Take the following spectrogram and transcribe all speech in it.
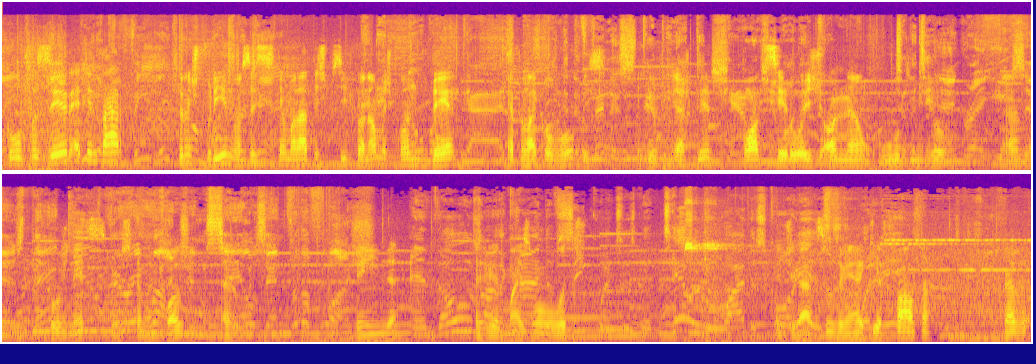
o que eu vou fazer é tentar transferir, não sei se tem uma data específica ou não, mas quando der é para lá que eu vou, por isso aquilo que já escolher pode ser hoje ou não o último jogo um, com os Nets, mas também pode um, ainda haver mais um ou outro. Tem jogado, se usa ganhar aqui a falta bocado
